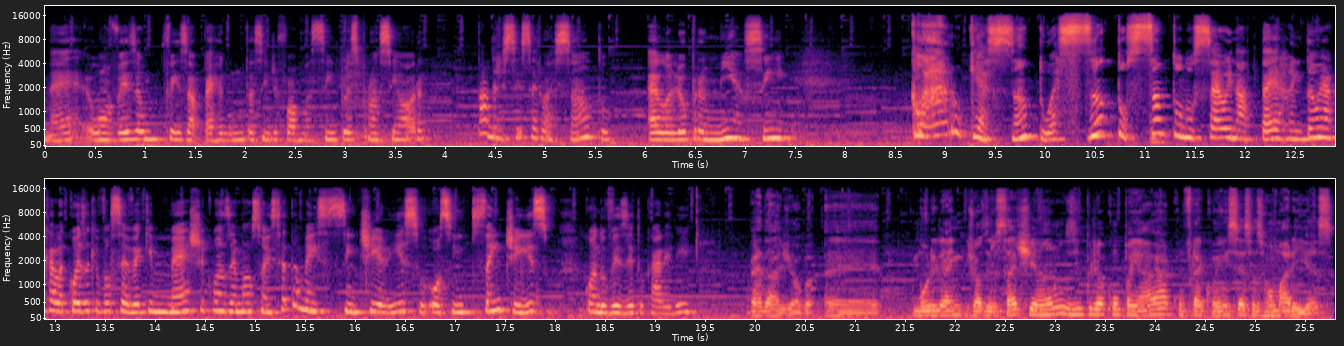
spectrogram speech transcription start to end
né? Uma vez eu fiz a pergunta assim de forma simples para uma senhora: Padre Cícero é santo? Ela olhou para mim assim. Claro que é santo, é santo, santo no céu e na terra. Então é aquela coisa que você vê que mexe com as emoções. Você também sentia isso ou sente isso quando visita o Cariri? Verdade, Elba. É, morei lá em Juazeiro sete anos e pude acompanhar com frequência essas romarias.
